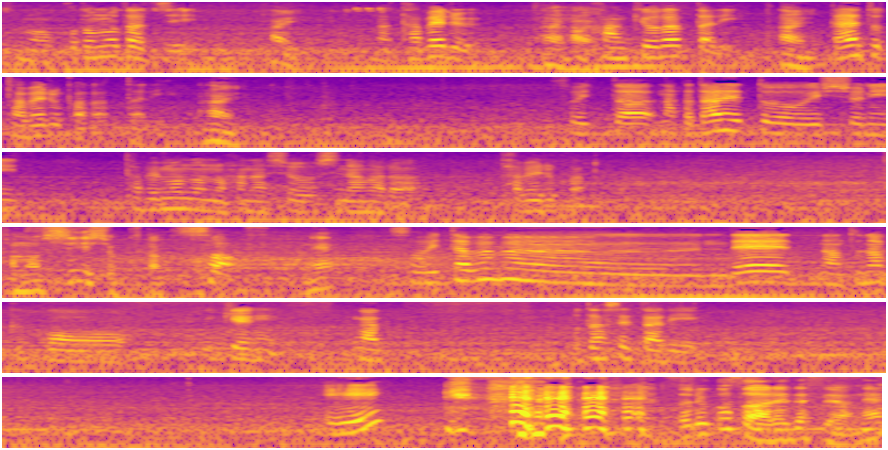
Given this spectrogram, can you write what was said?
うその子供たちはい。が食べるはいはい。環境だったり、はい。誰と食べるかだったりはい。そういったなんか誰と一緒に食べ物の話をしながら食べるかとか楽しい食卓ですよね。そう。いった部分でなんとなくこう意見がを出せたり。え？それこそあれですよね。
